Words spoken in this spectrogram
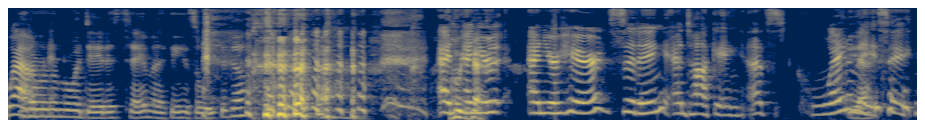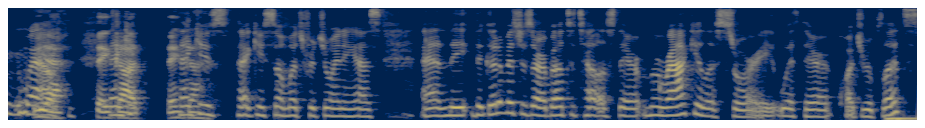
Wow. I don't remember what day it is today, but I think it's a week ago. Oh, and, Oh, yeah. and you're and you're here sitting and talking. That's quite Yeah. amazing. Wow. Yeah. Thank, Thank God. you- Thank, Thank God. you, thank you so much for joining us. And the the Gutoviches are about to tell us their miraculous story with their quadruplets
